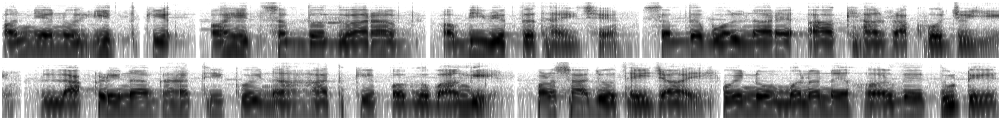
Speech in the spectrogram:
અન્યનું હિત કે અહિત શબ્દો દ્વારા અભિવ્યક્ત થાય છે. શબ્દ બોલનારે આ ખ્યાલ રાખવો જોઈએ. લાકડીના ઘાથી કોઈના હાથ કે પગ ભાંગે. પણ સાજો થઈ જાય. કોઈનું મનને હૃદય તૂટે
